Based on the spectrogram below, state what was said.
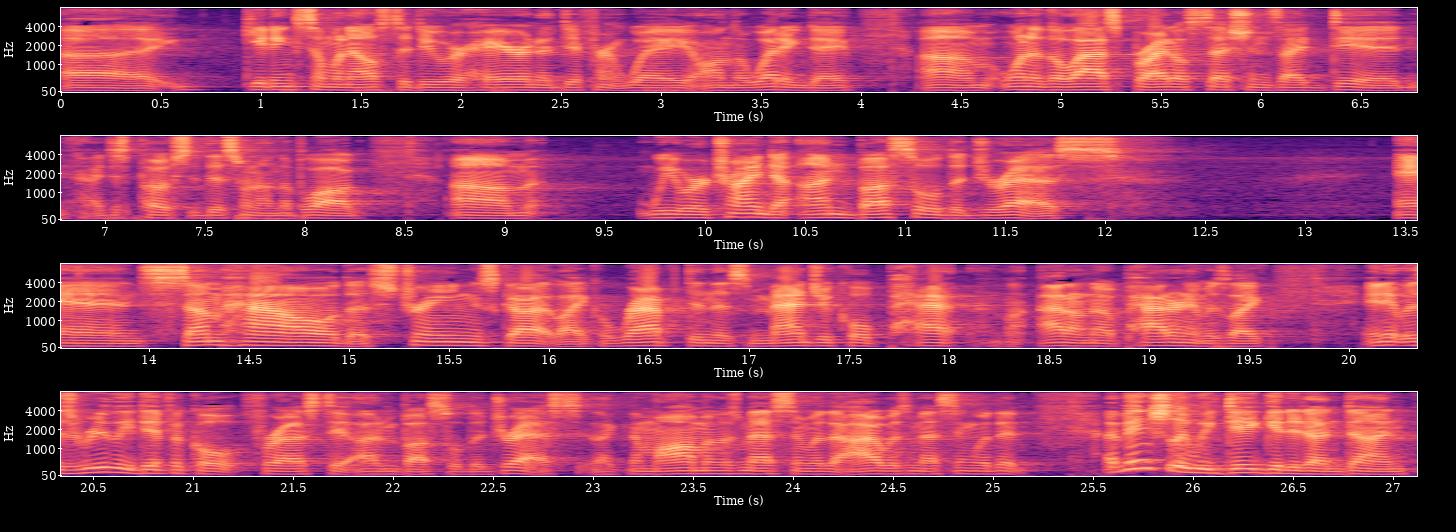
uh, getting someone else to do her hair in a different way on the wedding day. Um, one of the last bridal sessions I did, I just posted this one on the blog. Um, we were trying to unbustle the dress and somehow the strings got like wrapped in this magical pat I don't know pattern it was like and it was really difficult for us to unbustle the dress. Like the mom was messing with it I was messing with it. Eventually we did get it undone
